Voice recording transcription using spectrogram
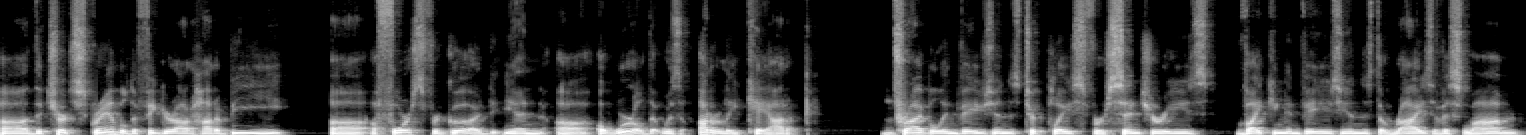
uh, the church scrambled to figure out how to be uh, a force for good in uh, a world that was utterly chaotic. Mm-hmm. Tribal invasions took place for centuries, Viking invasions, the rise of Islam,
